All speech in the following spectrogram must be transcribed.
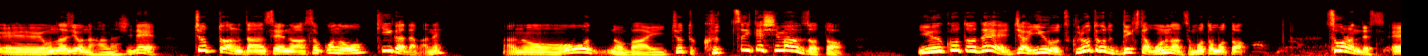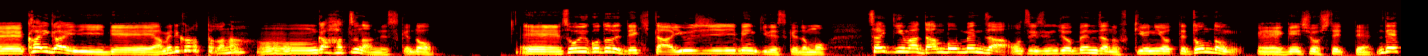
えー同じような話で、ちょっとあの男性のあそこの大きい方がね、あの、O の場合、ちょっとくっついてしまうぞと。いうことで、じゃあ U を作ろうってことでできたものなんですよ、もともと。そうなんです。えー海外で、アメリカだったかな？うん、が初なんですけど、えーそういうことでできた U 字便器ですけども、最近は暖房便座、温水洗浄便座の普及によってどんどん、えー減少していって、で、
